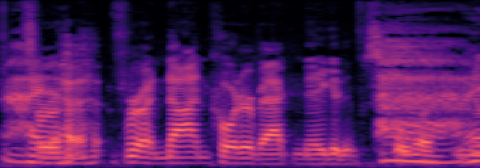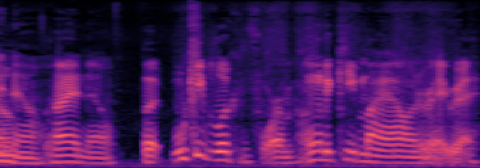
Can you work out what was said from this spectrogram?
for a, for a non-quarterback negative score. you I know, I know. But we'll keep looking for him. I'm going to keep my eye on Ray Ray.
